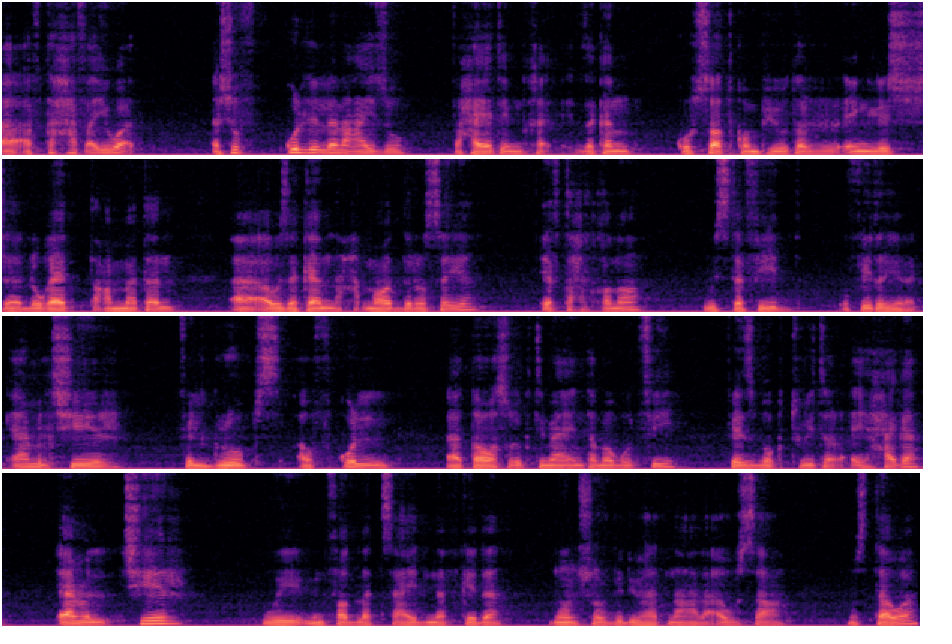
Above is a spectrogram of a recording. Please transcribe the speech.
آه، أفتحها في أي وقت أشوف كل اللي أنا عايزه في حياتي من خ... إذا كان كورسات كمبيوتر إنجليش آه، لغات عامة آه، أو إذا كان مواد دراسية افتح القناة واستفيد وفيد غيرك. اعمل share في ال groups أو في كل آه، تواصل اجتماعي أنت موجود فيه فيسبوك تويتر أي حاجة اعمل share ومن فضلك ساعدنا في كده. ننشر فيديوهاتنا على أوسع مستوى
